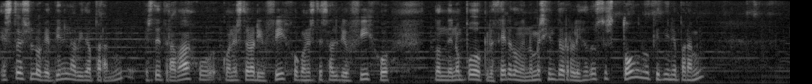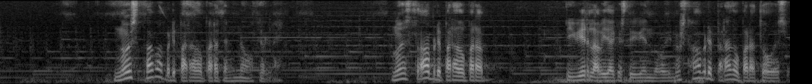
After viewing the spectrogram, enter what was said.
esto es lo que tiene la vida para mí, este trabajo, con este horario fijo, con este salario fijo, donde no puedo crecer, donde no me siento realizado, esto es todo lo que tiene para mí. No estaba preparado para tener un negocio online. No estaba preparado para vivir la vida que estoy viviendo hoy. No estaba preparado para todo eso.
